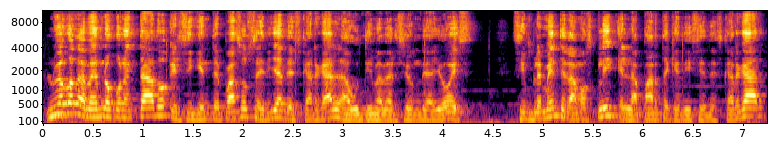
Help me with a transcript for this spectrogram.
Luego de haberlo conectado, el siguiente paso sería descargar la última versión de iOS. Simplemente damos clic en la parte que dice descargar,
